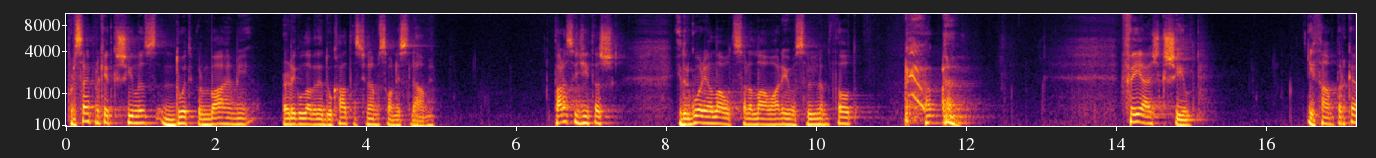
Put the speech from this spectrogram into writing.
për sa i përket këshillës, duhet t'i përmbahemi rregullave dhe edukatës që na mëson Islami. Para së gjithash, i dërguari i Allahut sallallahu alaihi wasallam thotë Feja është këshillë. I thamë për kë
